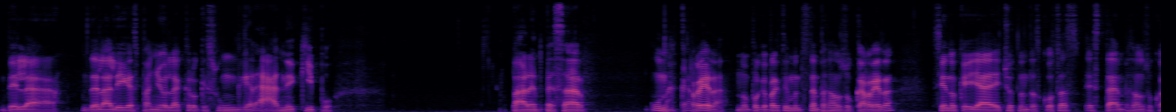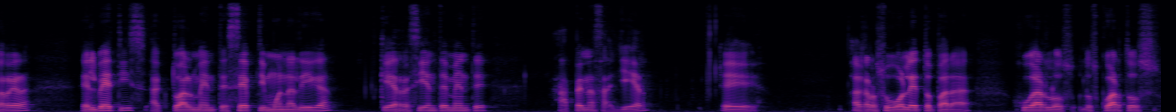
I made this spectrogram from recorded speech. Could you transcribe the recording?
de la de la Liga Española. Creo que es un gran equipo para empezar una carrera, ¿no? Porque prácticamente está empezando su carrera, siendo que ya ha hecho tantas cosas, está empezando su carrera. El Betis, actualmente séptimo en la liga, que recientemente, apenas ayer, eh, agarró su boleto para jugar los, los cuartos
